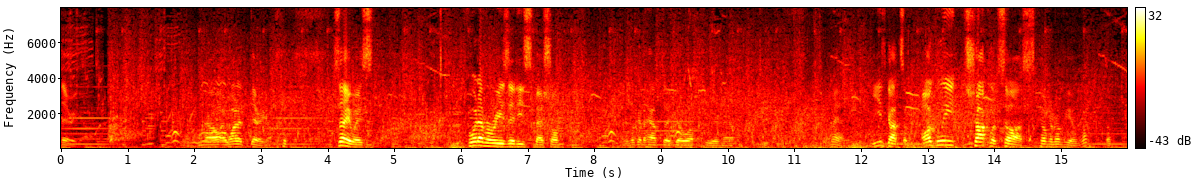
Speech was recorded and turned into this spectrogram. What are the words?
There we go. No, I want it, there we go. so anyways, for whatever reason, he's special. We're gonna have to go up here now. Man, he's got some ugly chocolate sauce coming over here. What the?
